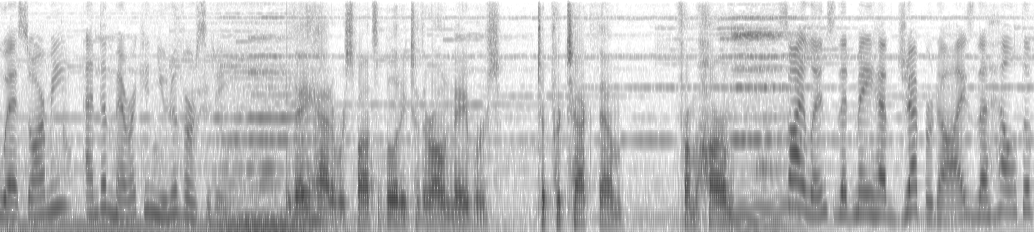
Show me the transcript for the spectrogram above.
U.S. Army and American University. They had a responsibility to their own neighbors to protect them from harm. Silence that may have jeopardized the health of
